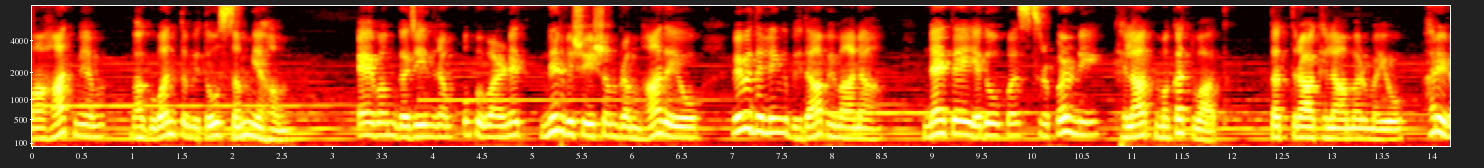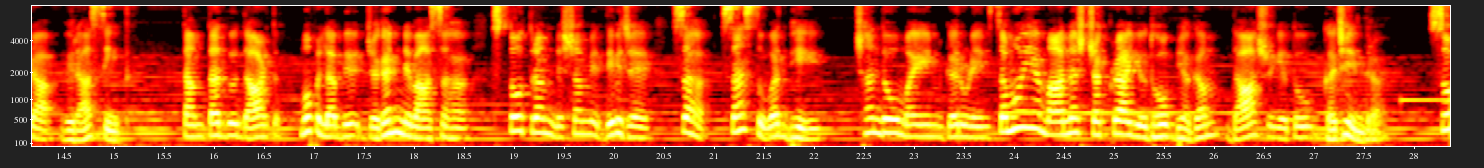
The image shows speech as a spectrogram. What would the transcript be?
माहात्म्यं भगवन्तमितो सम्यहम्। एवं गजेन्द्रमुपवर्णित निर्विशेषं ब्रह्मादयो विविधलिङ्गभिमानाः नैते यदोपस्रपर्णिखिलात्मकत्वात् तत्राखिलामर्मयो हरिरा विरासीत। तम तद्वदार्थ मुपलभ्य जगन्निवासः स्तोत्रम निशम्य दिविजय सह संस्तुवद्भिः। छन्दोमयेन गरुणेन समूह्य दाशयतो गजेन्द्र। सो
